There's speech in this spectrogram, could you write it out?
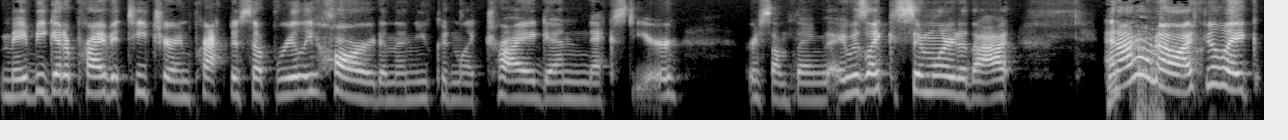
maybe get a private teacher and practice up really hard. And then you can like try again next year or something. It was like similar to that. And I don't know. I feel like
